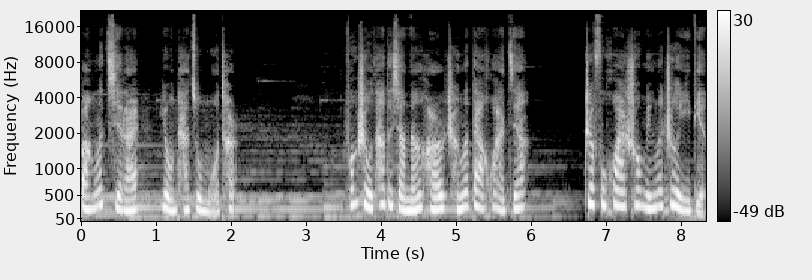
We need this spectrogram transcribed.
绑了起来，用它做模特儿。缝手套的小男孩成了大画家，这幅画说明了这一点。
